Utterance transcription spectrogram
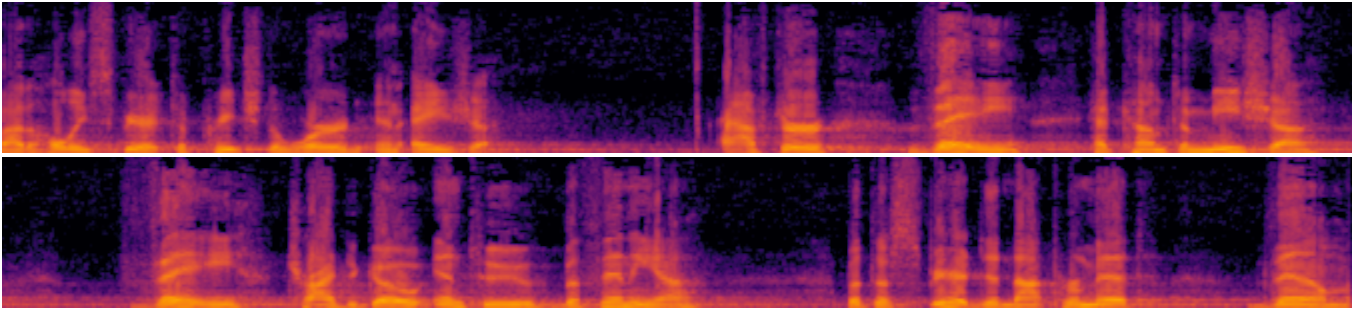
by the Holy Spirit to preach the word in Asia. After they had come to Mysia, they tried to go into Bithynia, but the Spirit did not permit them.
